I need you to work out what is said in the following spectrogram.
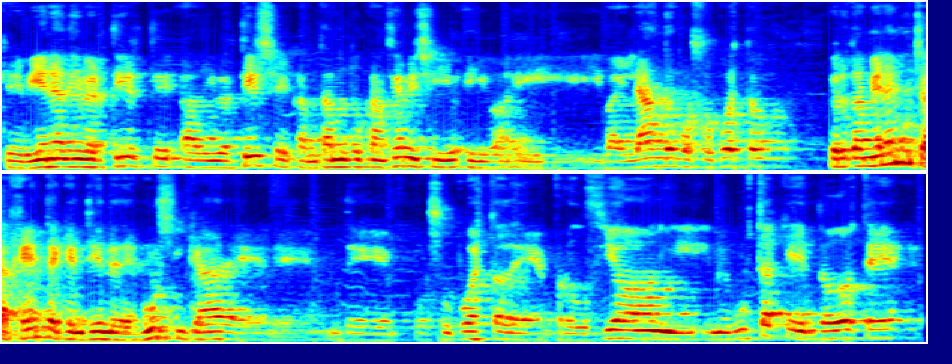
que viene a, divertirte, a divertirse cantando tus canciones y, y, bailando, por supuesto, pero también hay mucha gente que entiende de música, de, por supuesto, de producción y, me gusta que todo esté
